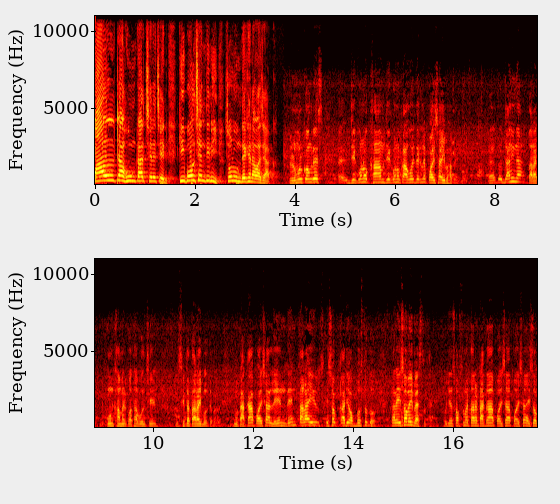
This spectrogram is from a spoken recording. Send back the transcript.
পাল্টা হুঙ্কার ছেড়েছেন। কি বলছেন তিনি? চলুন দেখে নেওয়া যাক। তৃণমূল কংগ্রেস, যে কোনো খাম, যে কোনো কাগজ দেখলে পয়সাই ভাবে। তো জানি না তারা কোন খামের কথা বলছে, সেটা তারাই বলতে পারবে। এবং টাকা, পয়সা, লেনদেন তারা এসব কাজে অভ্যস্ত তো, তারা এইসবেই ব্যস্ত থাকে। ওই জন্য সবসময় তারা টাকা, পয়সা পয়সা এইসব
